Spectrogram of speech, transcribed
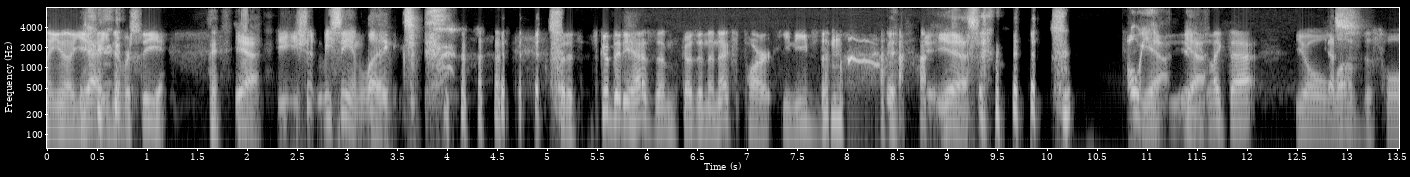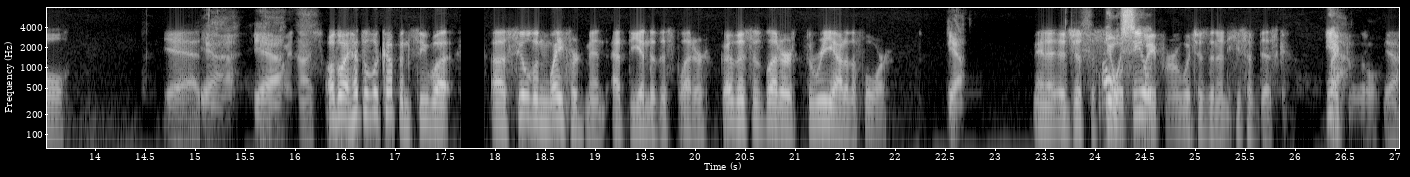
You know, yeah, you never see. Yeah, you, you shouldn't be seeing legs. But it's, it's good that he has them because in the next part he needs them. yes. oh yeah, If if yeah, you like that, you'll Yes. love this whole. Yeah, yeah, yeah. nice. Although I had to look up and see what uh, sealed and wafered meant at the end of this letter. Uh, This is letter three out of the four. Yeah. And it- it's just a Oh, sealed sealed- wafer, which is an adhesive disc. Yeah. Like little, yeah.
